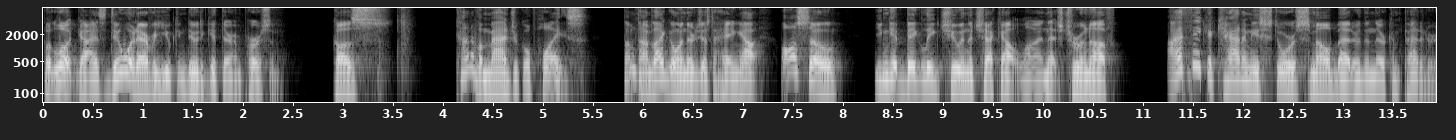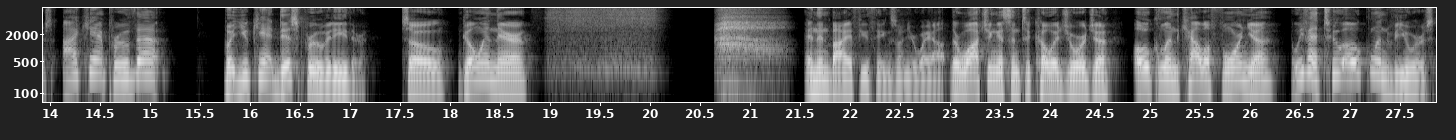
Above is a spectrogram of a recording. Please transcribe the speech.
But look, guys, do whatever you can do to get there in person because kind of a magical place. Sometimes I go in there just to hang out. Also, you can get Big League Chew in the checkout line. That's true enough. I think Academy stores smell better than their competitors. I can't prove that, but you can't disprove it either. So go in there, and then buy a few things on your way out. They're watching us in Toccoa, Georgia, Oakland, California. We've had two Oakland viewers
